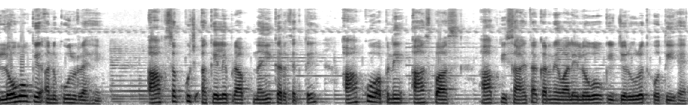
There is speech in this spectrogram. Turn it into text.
लोगों के अनुकूल रहें। आप सब कुछ अकेले प्राप्त नहीं कर सकते। आपको अपने आसपास आपकी सहायता करने वाले लोगों की ज़रूरत होती है।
